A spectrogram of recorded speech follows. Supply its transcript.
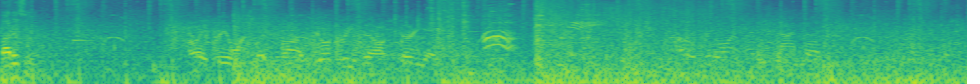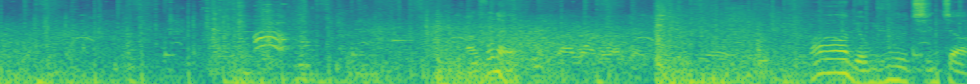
빠르지. 안 쏘네. 아, 명중률 진짜.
